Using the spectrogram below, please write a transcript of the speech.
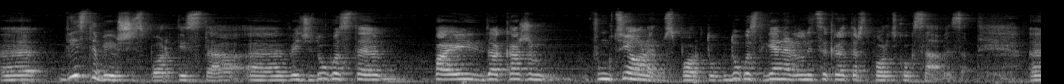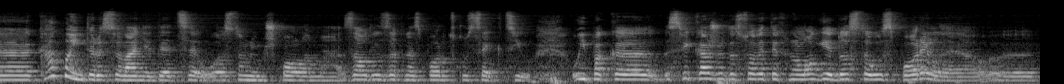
E, vi ste bivši sportista, e, već dugo ste, pa i da kažem, funkcioner u sportu, dugo ste generalni sekretar Sportskog saveza. E, kako je interesovanje dece u osnovnim školama za odlazak na sportsku sekciju? Ipak, e, svi kažu da su ove tehnologije dosta usporile e,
